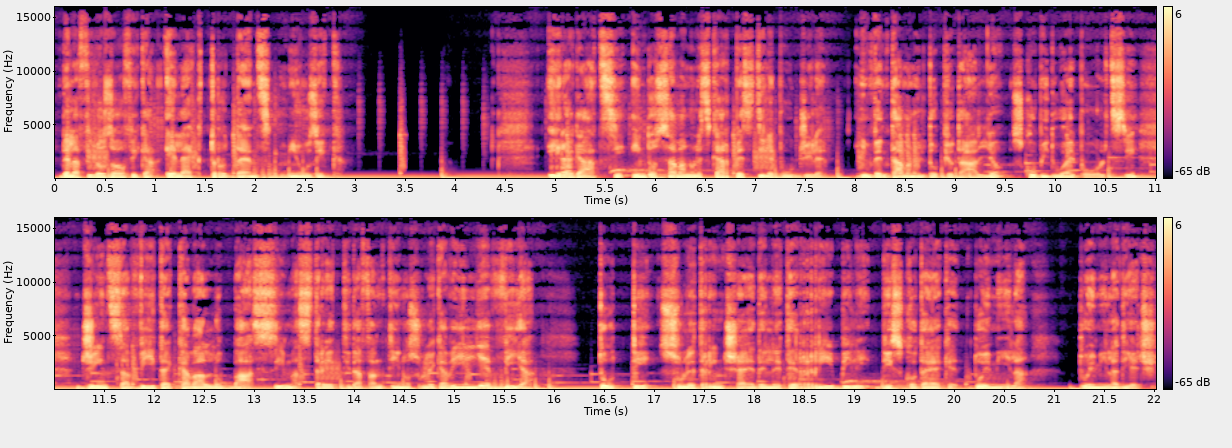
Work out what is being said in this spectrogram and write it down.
della filosofica Electro Dance Music. I ragazzi indossavano le scarpe stile pugile, Inventavano il doppio taglio, Scooby-Doo ai polsi, jeans a vita e cavallo bassi, ma stretti da fantino sulle caviglie e via. Tutti sulle trincee delle terribili discoteche 2000-2010,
